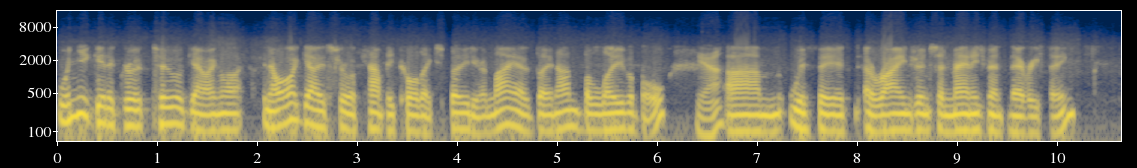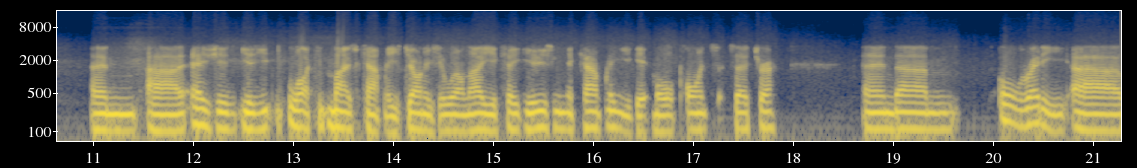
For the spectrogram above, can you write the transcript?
when you get a group tour going, like you know, I go through a company called Expedia, and they have been unbelievable Yeah. um, with their arrangements and management and everything. And uh, as you, you, like most companies, John, as you well know, you keep using the company, you get more points, etc. And um, already, uh,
